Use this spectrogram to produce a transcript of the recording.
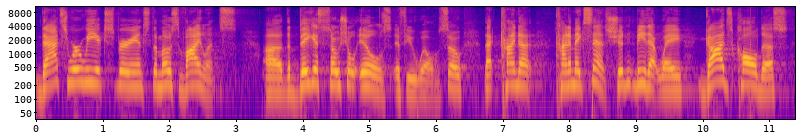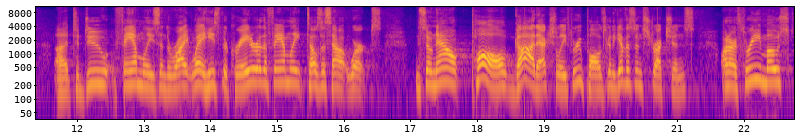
that's where we experience the most violence, uh, the biggest social ills, if you will. So that kind of kind of makes sense. Shouldn't be that way. God's called us uh, to do families in the right way. He's the creator of the family, tells us how it works. And so now, Paul, God actually, through Paul, is going to give us instructions on our three most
